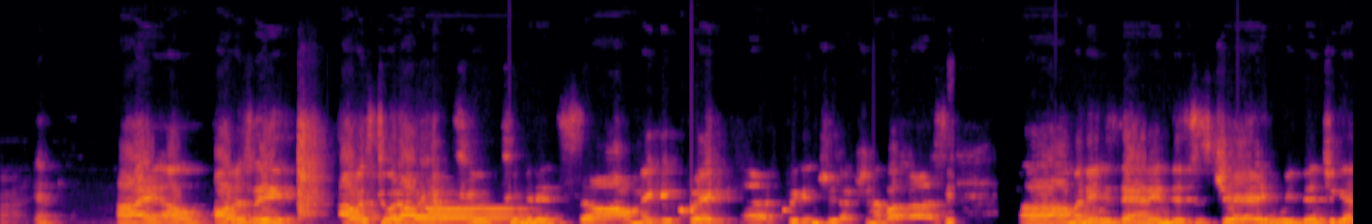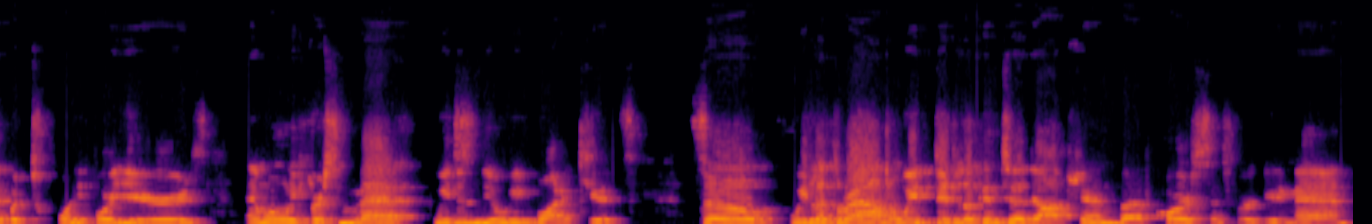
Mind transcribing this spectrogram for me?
All right. Hi. I'll, obviously, I was told I only have two two minutes, so I'll make it quick. Uh, quick introduction about us. Uh, my name is Danny, and this is Jay. We've been together for 24 years. And when we first met, we just knew we wanted kids. So we looked around and we did look into adoption, but of course, since we're gay men,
